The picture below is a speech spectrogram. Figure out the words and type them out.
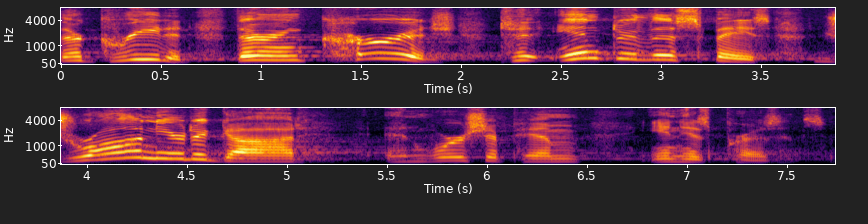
They're greeted. They're encouraged to enter this space, draw near to God, and worship Him in His presence.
